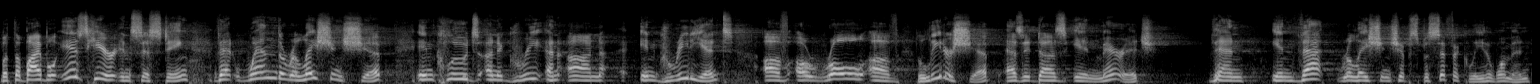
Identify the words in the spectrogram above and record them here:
But the Bible is here insisting that when the relationship includes an, agree, an, an ingredient of a role of leadership, as it does in marriage, then in that relationship specifically, the woman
